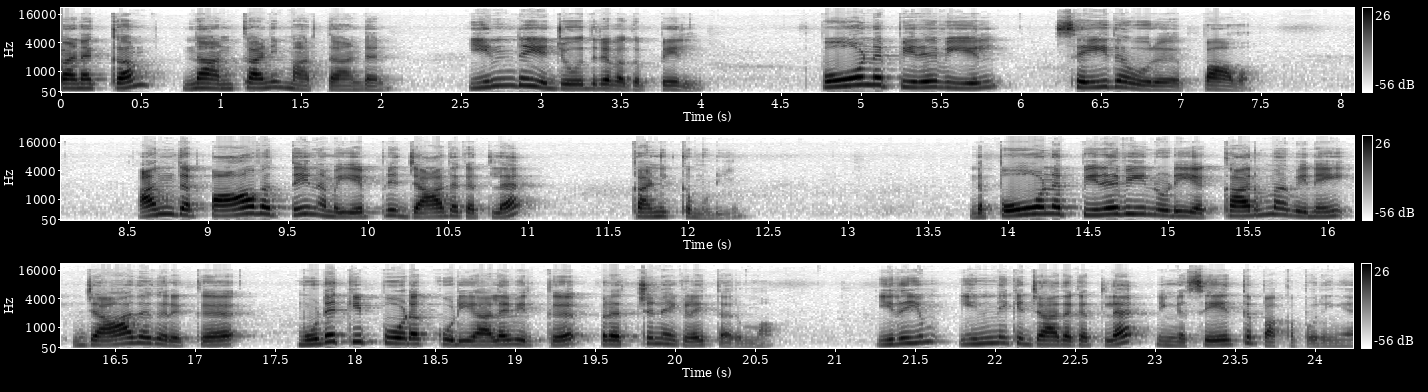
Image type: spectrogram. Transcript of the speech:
வணக்கம் நான் கனி மார்த்தாண்டன். இன்றைய ஜோதிட வகுப்பில் போன பிறவியில் செய்த ஒரு பாவம். அந்த பாவத்தை நம்ம எப்படி ஜாதகத்தில் கணிக்க முடியும்? இந்த போன பிறவியினுடைய கர்ம வினை ஜாதகருக்கு முடக்கி போடக்கூடிய அளவிற்கு பிரச்சனைகளை தருமா? இதையும் இன்னைக்கு ஜாதகத்தில் நீங்கள் சேர்த்து பார்க்க போகிறீங்க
